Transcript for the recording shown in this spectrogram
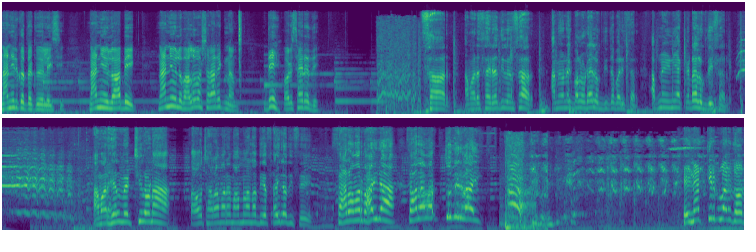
নানির কথা কয়ে লাইছি। নানি হইল আবেগ নানি হইল ভালোবাসার আরেক নাম। দে ওরে সাইরে দে। স্যার আমারে সাইরা দিলেন স্যার। আমি অনেক ভালো ডায়লগ দিতে পারি স্যার। আপনি নিয়ে একটা ডায়লগ দিই স্যার। আমার হেলমেট ছিল না তাও ছাড়া আমারে মামলা না দিয়ে সাইরা দিছে। স্যার আমার ভাই না, তার আমার চুদির ভাই। এই নাটকির পোলারে ধর।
